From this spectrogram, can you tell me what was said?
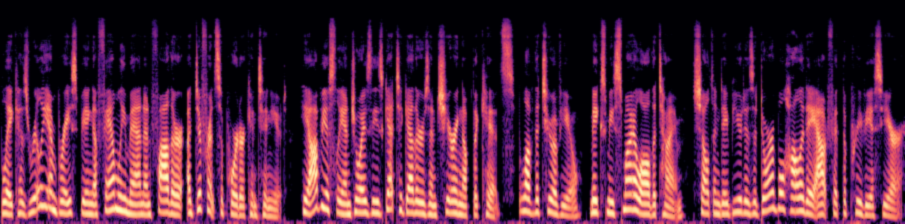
Blake has really embraced being a family man and father, a different supporter continued. He obviously enjoys these get togethers and cheering up the kids. Love the two of you. Makes me smile all the time. Shelton debuted his adorable holiday outfit the previous year.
